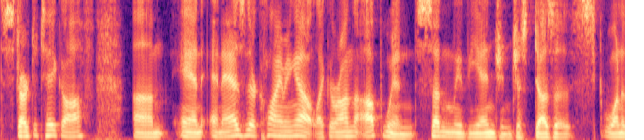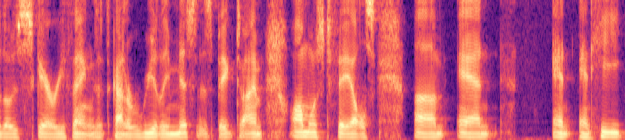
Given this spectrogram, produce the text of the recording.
start to take off, um, and and as they're climbing out, like they're on the upwind, suddenly the engine just does a one of those scary things. It kind of really misses big time, almost fails, um, and and and he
